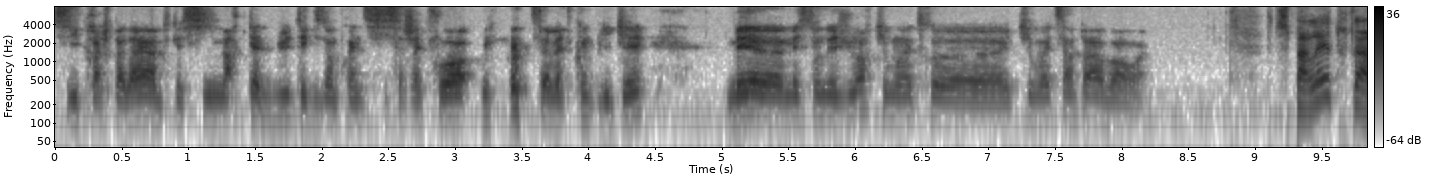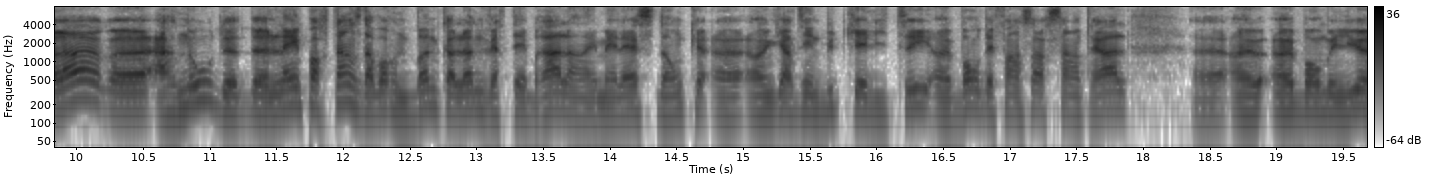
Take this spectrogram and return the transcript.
s'ils crachent pas derrière, parce que s'ils marquent 4 buts et qu'ils en prennent 6 à chaque fois, ça va être compliqué. Mais, mais ce sont des joueurs qui vont être, qui vont être sympas à voir. Tu parlais tout à l'heure, euh, Arnaud, de, l'importance d'avoir une bonne colonne vertébrale en MLS, donc euh, un gardien de but de qualité, un bon défenseur central, euh, un, bon milieu,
